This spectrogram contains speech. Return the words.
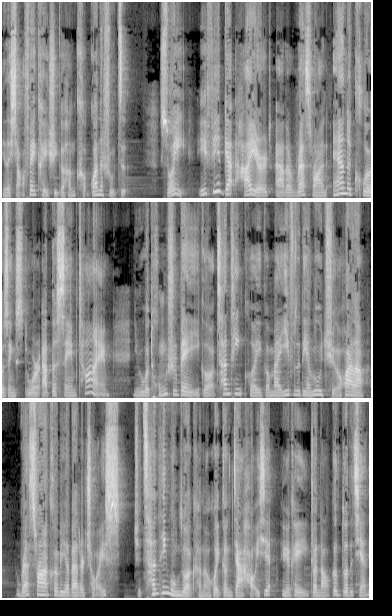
你的小费可以是一个很可观的数字。所以 ，if you get hired at a restaurant and a clothing store at the same time。你如果同时被一个餐厅和一个卖衣服的店录取的话呢，restaurant could be a better choice。去餐厅工作可能会更加好一些，因为可以赚到更多的钱。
